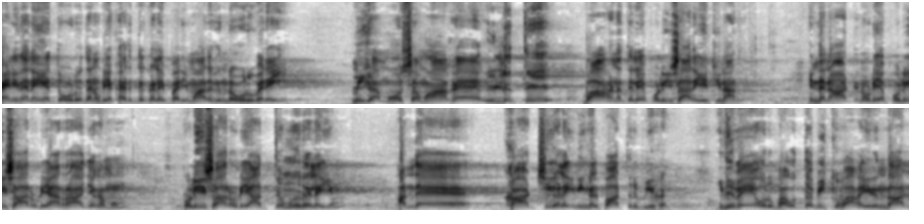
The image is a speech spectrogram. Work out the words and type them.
மனித நேயத்தோடு தன்னுடைய கருத்துக்களை பரிமாறுகின்ற ஒருவரை மிக மோசமாக இழுத்து வாகனத்திலே போலீசார் ஏற்றினார்கள். இந்த நாட்டினுடைய போலீசாருடைய அராஜகமும் போலீசாருடைய அத்துமீறலையும் அந்த காட்சிகளை நீங்கள் பார்த்திருப்பீர்கள். இதுவே ஒரு பௌத்த பிக்குவாக இருந்தால்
